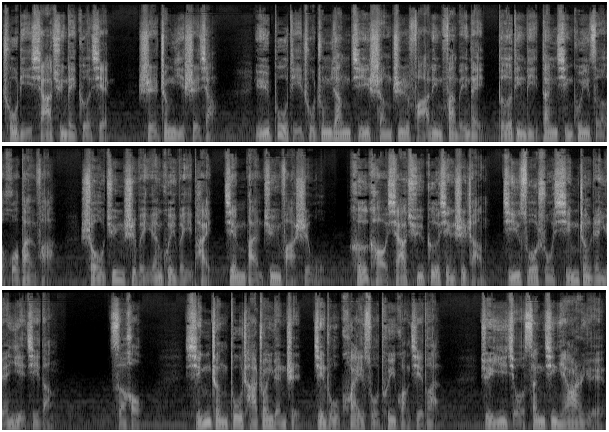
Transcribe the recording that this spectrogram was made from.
处理辖区内各县使争议事项，于不抵触中央及省之法令范围内，得订立单行规则或办法，受军事委员会委派兼办军法事务，核考辖区各县市长及所属行政人员业绩等。此后，行政督察专员制进入快速推广阶段。据一九三七年二月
